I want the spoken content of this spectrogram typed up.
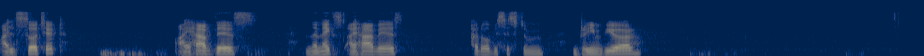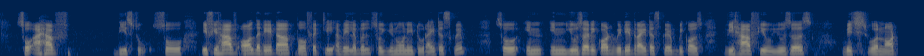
I'll search it. I have this. The next I have is Adobe System Dreamweaver. So I have these two. So if you have all the data perfectly available, so you no need to write a script. So in, in user record, we did write a script because we have few users which were not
